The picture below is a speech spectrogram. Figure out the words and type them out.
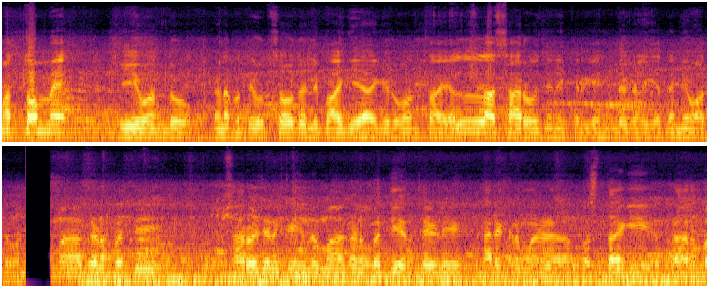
ಮತ್ತೊಮ್ಮೆ ಈ ಒಂದು ಗಣಪತಿ ಉತ್ಸವದಲ್ಲಿ ಭಾಗಿಯಾಗಿರುವಂಥ ಎಲ್ಲ ಸಾರ್ವಜನಿಕರಿಗೆ, ಹಿಂದೂಗಳಿಗೆ ಧನ್ಯವಾದವನ್ನು ಮಹಾ ಗಣಪತಿ, ಸಾರ್ವಜನಿಕ ಹಿಂದೂ ಮಹಾಗಣಪತಿ ಅಂತೇಳಿ ಕಾರ್ಯಕ್ರಮ ಹೊಸದಾಗಿ ಪ್ರಾರಂಭ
